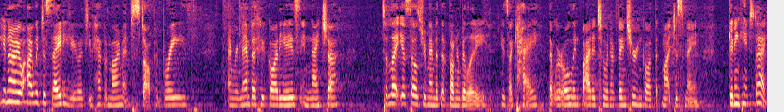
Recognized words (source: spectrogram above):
you know, I would just say to you if you have a moment to stop and breathe and remember who God is in nature, to let yourselves remember that vulnerability is okay, that we're all invited to an adventure in God that might just mean getting here today.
